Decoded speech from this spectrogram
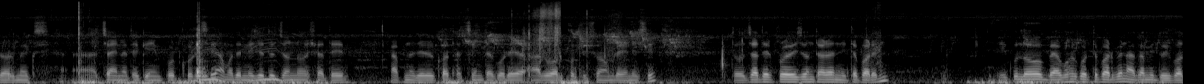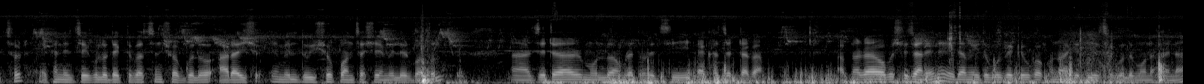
ডরমেক্স চায়না থেকে ইম্পোর্ট করেছি। আমাদের নিজেদের জন্য সাথে আপনাদের কথা চিন্তা করে আরও অল্প কিছু আমরা এনেছি। তো যাদের প্রয়োজন তারা নিতে পারেন। এগুলো ব্যবহার করতে পারবেন আগামী দুই বছর। এখানে যেগুলো দেখতে পাচ্ছেন সবগুলো আড়াইশো এমএল, দুইশো পঞ্চাশ এমএলের বোতল। যেটার মূল্য আমরা ধরেছি এক হাজার টাকা। আপনারা অবশ্যই জানেন, এটা দামে ইতিপূর্বে কেউ কখনো আগে দিয়েছে বলে মনে হয় না।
